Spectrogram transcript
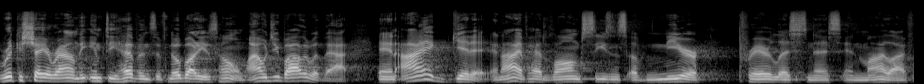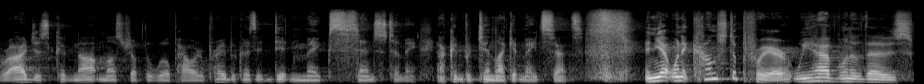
ricochet around the empty heavens if nobody is home? Why would you bother with that? And I get it. And I have had long seasons of near prayerlessness in my life where I just could not muster up the willpower to pray because it didn't make sense to me. I couldn't pretend like it made sense. And yet, when it comes to prayer, we have one of those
